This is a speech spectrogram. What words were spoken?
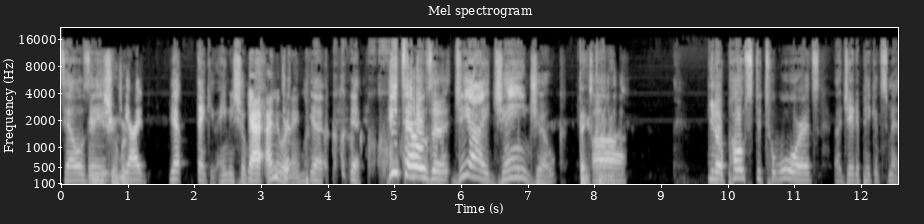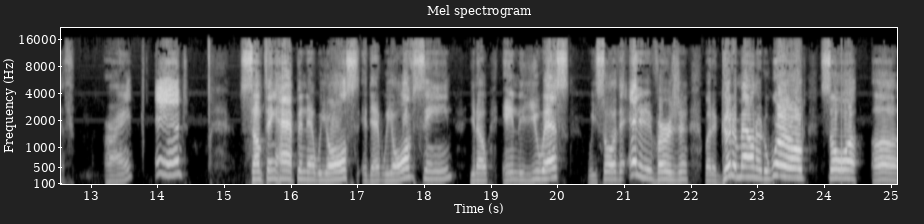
tells Amy a Schumer. GI. Yep, Thank you, Amy Schumer. Yeah, I knew he her name. Yeah, yeah. He tells a GI Jane joke. Thanks, uh, You know, posted towards uh, Jada Pinkett Smith. All right, and something happened that we all that we all have seen. You know, in the U.S., we saw the edited version, but a good amount of the world saw uh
